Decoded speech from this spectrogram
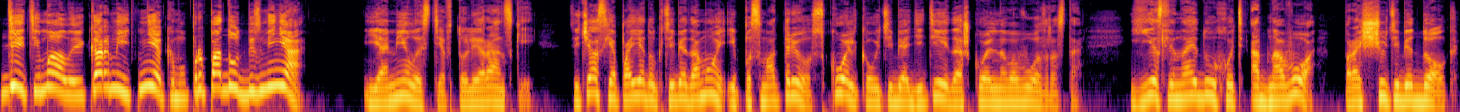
Дети малые, кормить некому, пропадут без меня!» Я милостив, толерантский. Сейчас я поеду к тебе домой и посмотрю, сколько у тебя детей дошкольного возраста. Если найду хоть одного, прощу тебе долг.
